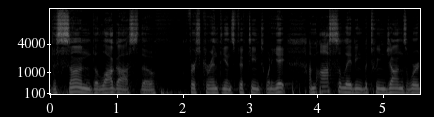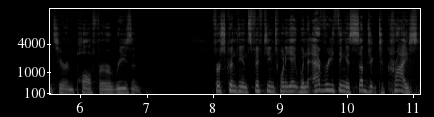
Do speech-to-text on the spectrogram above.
The Son, the Logos, though, 1 Corinthians 15 28. I'm oscillating between John's words here and Paul for a reason. 1 Corinthians 15 28, when everything is subject to Christ,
